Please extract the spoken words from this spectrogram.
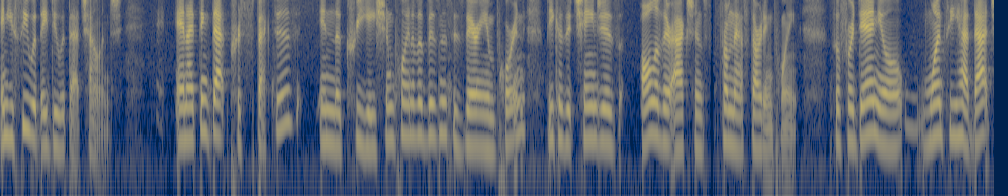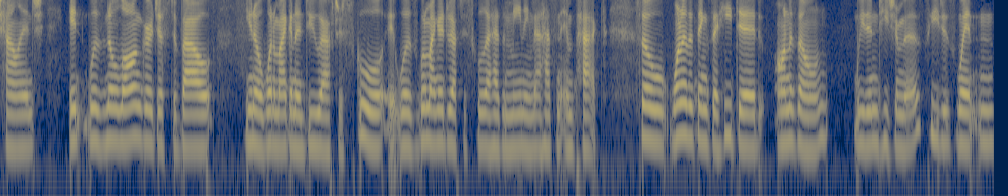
And you see what they do with that challenge. And I think that perspective in the creation point of a business is very important because it changes all of their actions from that starting point. So for Daniel, once he had that challenge, it was no longer just about, you know, what am I going to do after school? It was, what am I going to do after school that has a meaning, that has an impact? So one of the things that he did on his own We didn't teach him this. He just went and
